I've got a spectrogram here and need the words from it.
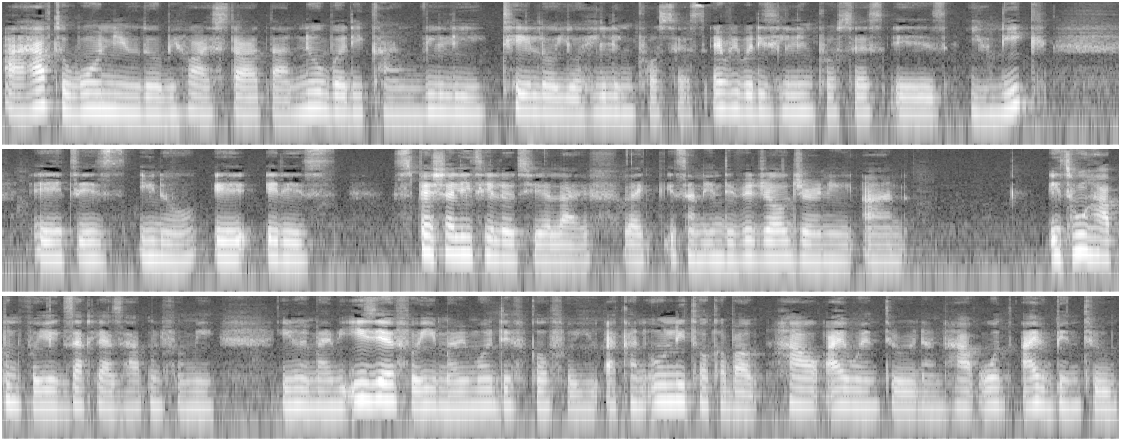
I have to warn you though before I start that nobody can really tailor your healing process. Everybody's healing process is unique. It is, you know, it, it is specially tailored to your life. Like it's an individual journey and it won't happen for you exactly as happened for me. You know, it might be easier for you, it might be more difficult for you. I can only talk about how I went through it and how what I've been through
